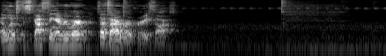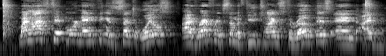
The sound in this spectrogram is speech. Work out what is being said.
and looks disgusting everywhere. So that's why I wear gray socks. My last tip more than anything is essential oils. I've referenced them a few times throughout this and I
